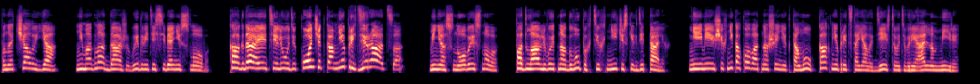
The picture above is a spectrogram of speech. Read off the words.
Поначалу я не могла даже выдавить из себя ни слова. Когда эти люди кончат ко мне придираться? Меня снова и снова подлавливают на глупых технических деталях, не имеющих никакого отношения к тому, как мне предстояло действовать в реальном мире.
